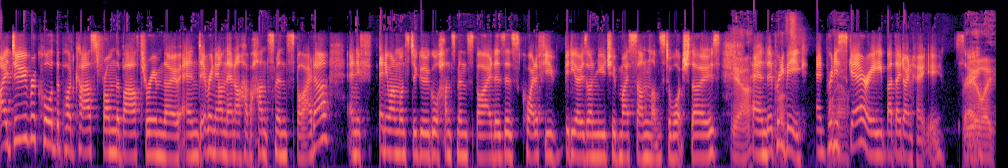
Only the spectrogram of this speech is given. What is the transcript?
I do record the podcast from the bathroom though, and every now and then I'll have a huntsman spider. And if anyone wants to Google huntsman spiders, there's quite a few videos on YouTube. My son loves to watch those. Yeah. And they're pretty Loves- big and pretty Wow. scary, but they don't hurt you. So Really?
